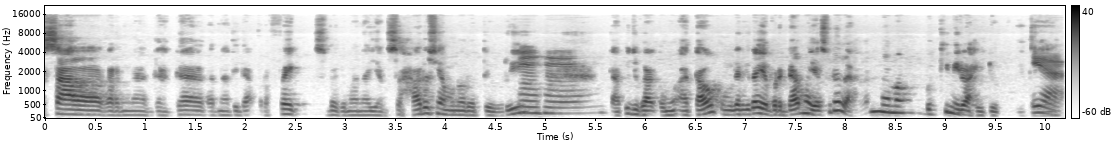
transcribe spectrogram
kesal karena gagal karena tidak perfect sebagaimana yang seharusnya menurut teori mm -hmm. tapi juga atau kemudian kita ya berdamai ya sudahlah kan memang beginilah hidup Iya,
